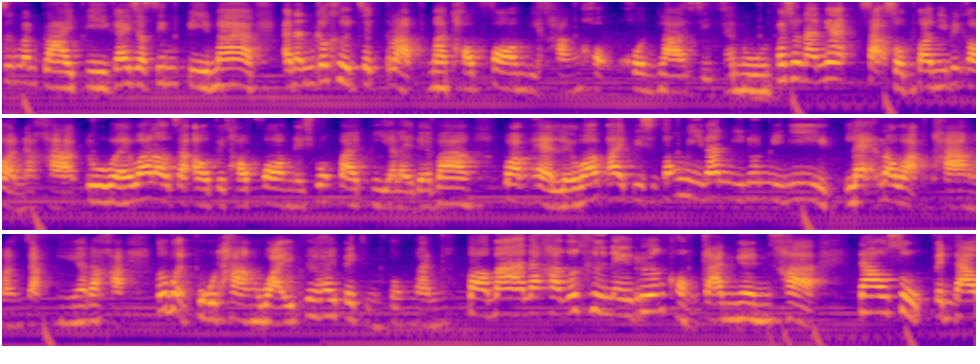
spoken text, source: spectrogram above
ซึ่งมันปลายปีใกล้จะสิ้นปีมาก อันนั้นก็คือจะกลับมา top form อีกครั้งของคนราศีธนู เพราะฉะนั้นเนี่ยสะสมตอนนี้ไปก่อนนะคะ ดูไว้ว่าเราจะเอาไป top form ในช่วงปลายปีอะไรได้บ้าง วางแผนเลยว่าปลายปีจะต้องมีนั่นมีนู่นมีนี่ และระหว่างทางหลังจากนี้นะคะ ก็เหมือนปูทางไว้เพื่อให้ไปถึงตรงนั้น ต่อมานะคะก็คือในเรื่องของการเงินค่ะ ดาวศุกร์เป็นดาว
